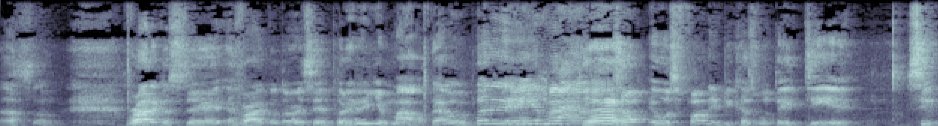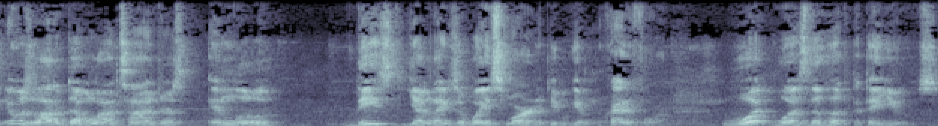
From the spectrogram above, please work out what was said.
hustle. Veronica said, Veronica Dora said, put it in your mouth. That was put it in your mouth. Yeah. So it was funny because what they did, see, it was a lot of double entendres and little these young ladies are way smarter than people give them credit for. What was the hook that they used?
